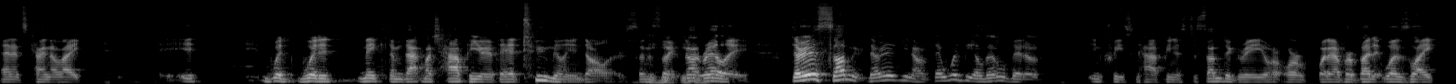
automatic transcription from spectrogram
and it's kind of like it would would it make them that much happier if they had 2 million dollars and it's like not really there is some there is you know there would be a little bit of increase in happiness to some degree or, or whatever, but it was like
